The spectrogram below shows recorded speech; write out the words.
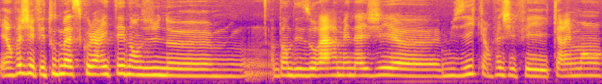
et en fait, j'ai fait toute ma scolarité dans, une, dans des horaires aménagés musique. En fait, j'ai fait carrément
